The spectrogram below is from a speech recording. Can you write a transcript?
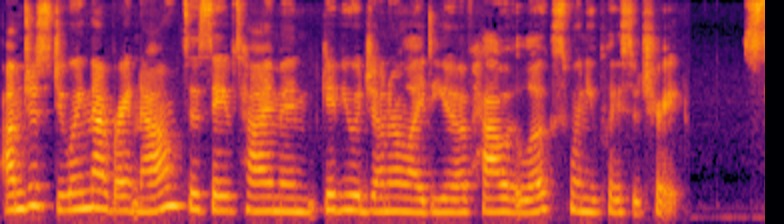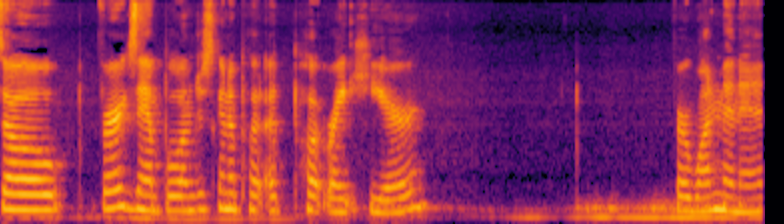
I'm just doing that right now to save time and give you a general idea of how it looks when you place a trade. So for example, I'm just going to put a put right here for one minute.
